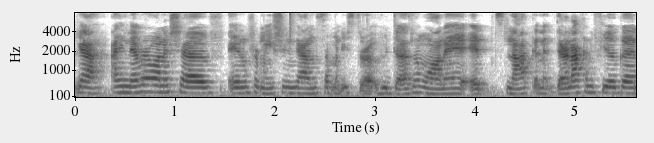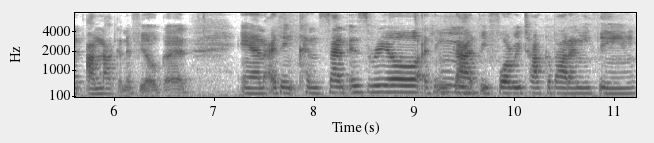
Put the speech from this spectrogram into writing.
Yeah, I never want to shove information down somebody's throat who doesn't want it. It's not going to they're not going to feel good. I'm not going to feel good. And I think consent is real. I think Mm. that before we talk about anything,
